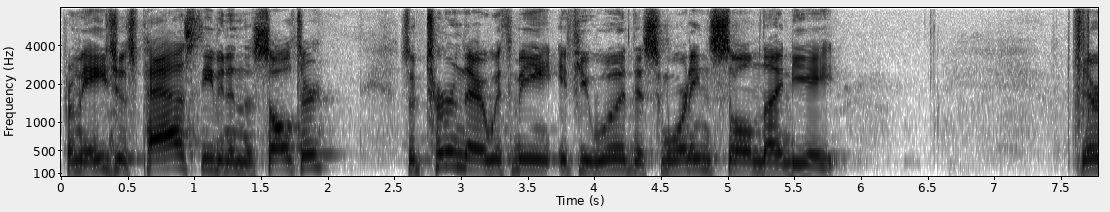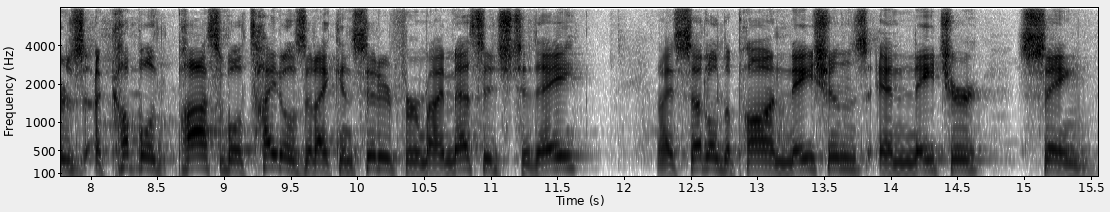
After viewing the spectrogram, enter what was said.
from ages past, even in the Psalter. So turn there with me, if you would, this morning, Psalm 98. There's a couple possible titles that I considered for my message today, and I settled upon Nations and Nature Sing.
